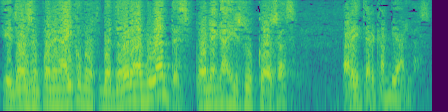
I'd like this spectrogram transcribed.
y entonces se ponen ahí como los vendedores ambulantes, ponen ahí sus cosas para intercambiarlas.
